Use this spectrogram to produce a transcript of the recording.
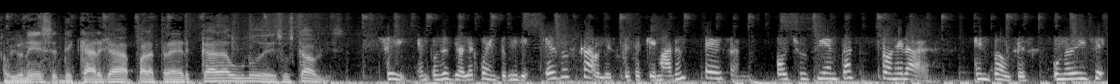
aviones de carga para traer cada uno de esos cables. Sí, entonces yo le cuento, mire, esos cables que se quemaron pesan 800 toneladas Entonces, uno dice,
